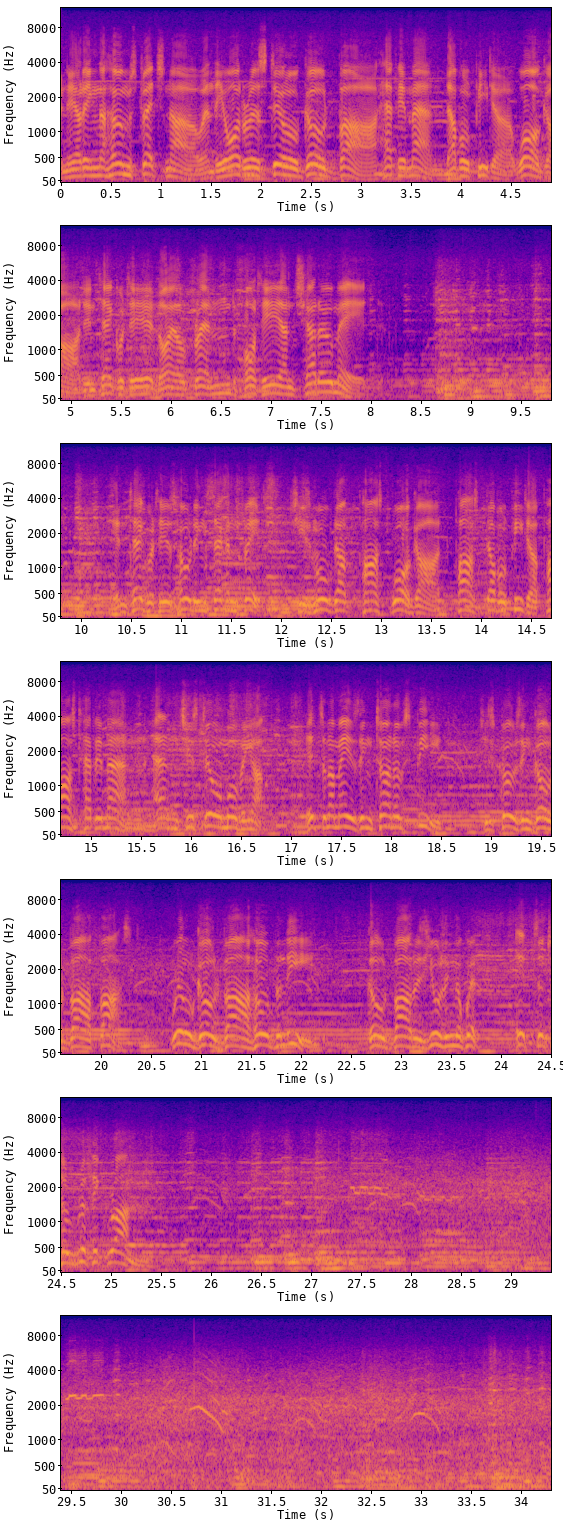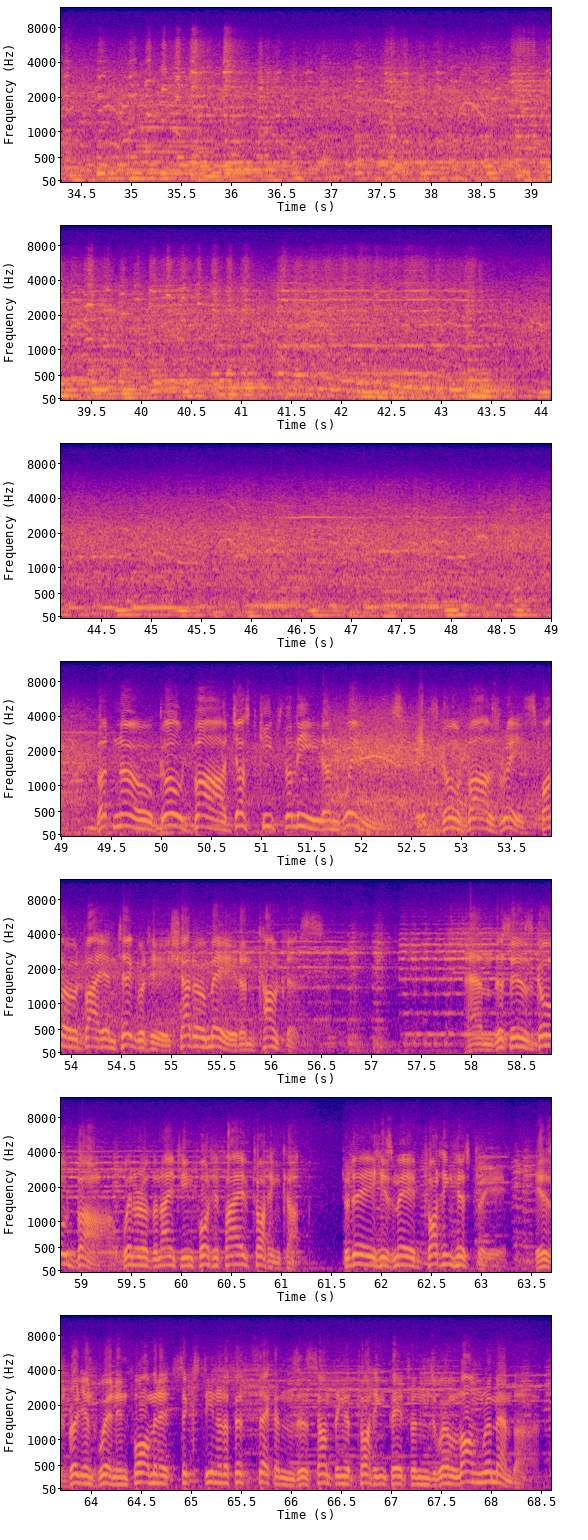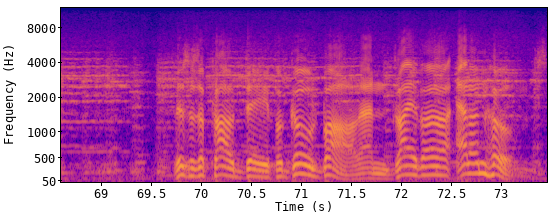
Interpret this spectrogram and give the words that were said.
We're nearing the home stretch now, and the order is still Gold Bar, Happy Man, Double Peter, War Guard, Integrity, Loyal Friend, Haughty, and Shadow Maid. Integrity is holding second base. She's moved up past War Guard, past Double Peter, past Happy Man, and she's still moving up. It's an amazing turn of speed. She's closing Gold Bar fast. Will Gold Bar hold the lead? Gold Bar is using the whip. It's a terrific run. But no, Gold Bar just keeps the lead and wins. It's Gold Bar's race, followed by Integrity, Shadow Maid, and Countless. And this is Gold Bar, winner of the 1945 Trotting Cup. Today he's made trotting history. His brilliant win in 4 minutes 16 and a fifth seconds is something that trotting patrons will long remember. This is a proud day for Gold Bar and driver Alan Holmes.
